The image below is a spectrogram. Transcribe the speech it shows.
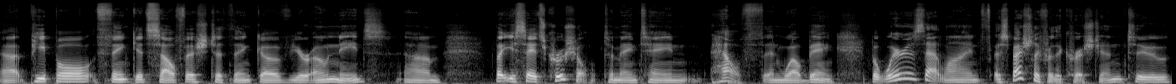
Uh, people think it's selfish to think of your own needs. Um, but you say it's crucial to maintain health and well being. But where is that line, especially for the Christian, to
